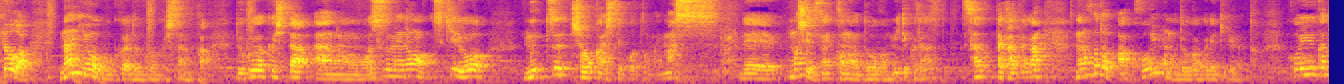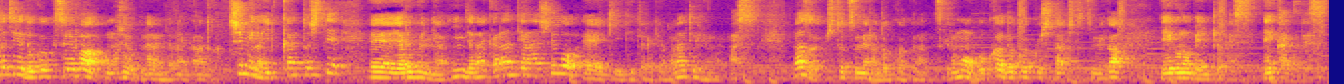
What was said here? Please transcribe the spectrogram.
今日は何を僕が独学したのか独学したあのおすすめのスキルを6つ紹介していこうと思います。でもしですねこの動画を見てくださった方がなるほどあこういうのも独学できるなと。こういう形で独学すれば面白くなるんじゃないかなとか趣味の一環として、えー、やる分にはいいんじゃないかなっていう話を、えー、聞いていただければなというふうに思います。まず1つ目の独学なんですけども僕が独学した1つ目が英語の勉強です。英会話です。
